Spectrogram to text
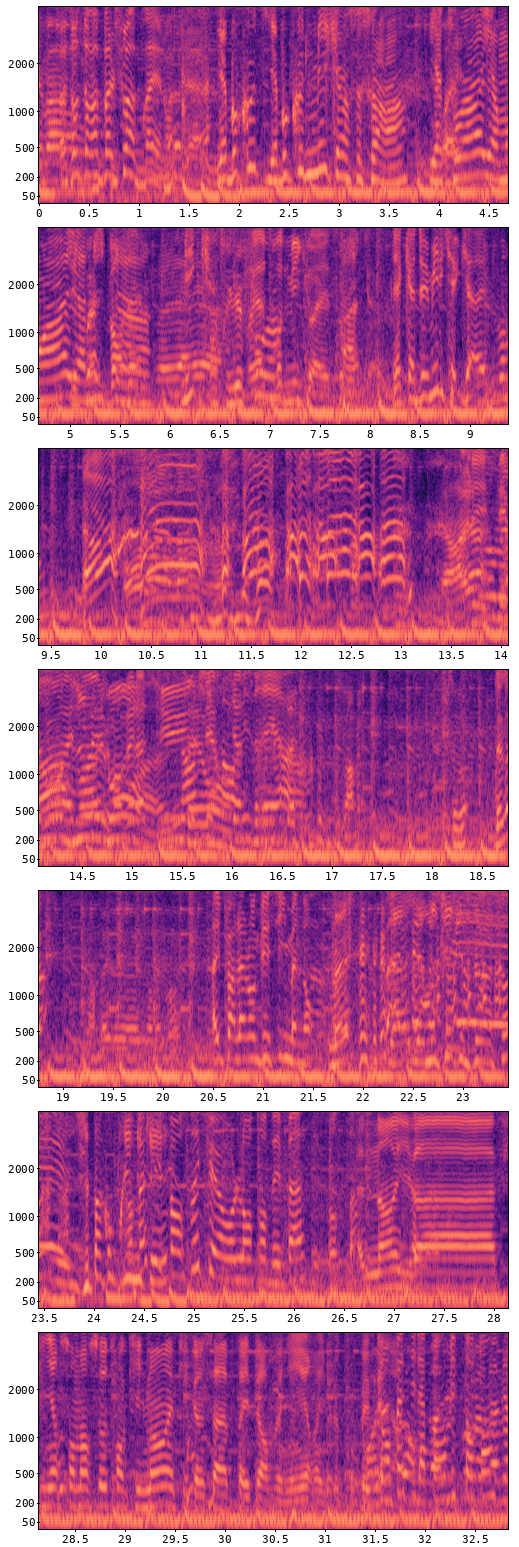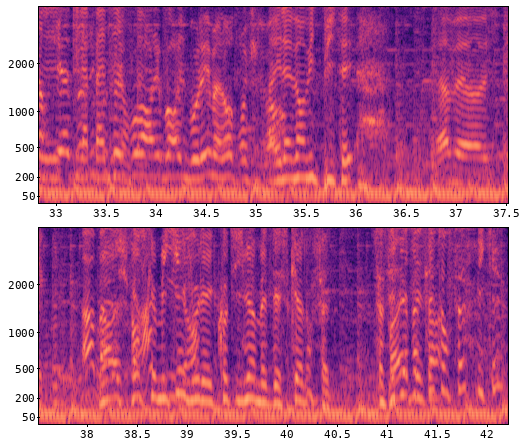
De toute façon, t'auras pas le choix après. Donc, Il y a beaucoup, il y a beaucoup de Mick hein, ce soir. hein. Il y a toi, il y a moi, il y a quoi ce Mick. bordel euh, Mick Un truc de fou. il y a trop hein. de mic, ouais. trop de mic. Il y a qu'à 2000 qui qui arrive devant. Ah, Allez, c'est Ah, bon, c'est bon, je m'en vais là-dessus. Non, j'ai pas Merci à envie de tous. rire. De quoi? Ah, il parle la langue des signes maintenant. ouais. Il y a, il y a Mickey qui me fait la. J'ai pas compris En fait, Mickey. il pensait qu'on l'entendait pas, c'est pour ça. Euh, Non il va finir son morceau tranquillement et puis comme ça après il peut revenir, il peut couper. Parce qu'en fait, il a pas envie de t'entendre, c'est Merci à ce qu'il a pas dit. Je vais en fait. pouvoir aller boire une bolée maintenant tranquillement. Ah, il avait envie de pisser. Ah bah euh, c'était cool. Ah bah, Non, je c'est pense que rapide, Mickey hein. voulait continuer à mettre des scuds en fait. Ça s'est Ouais, bien c'est passé ça. ton set, Mickey?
